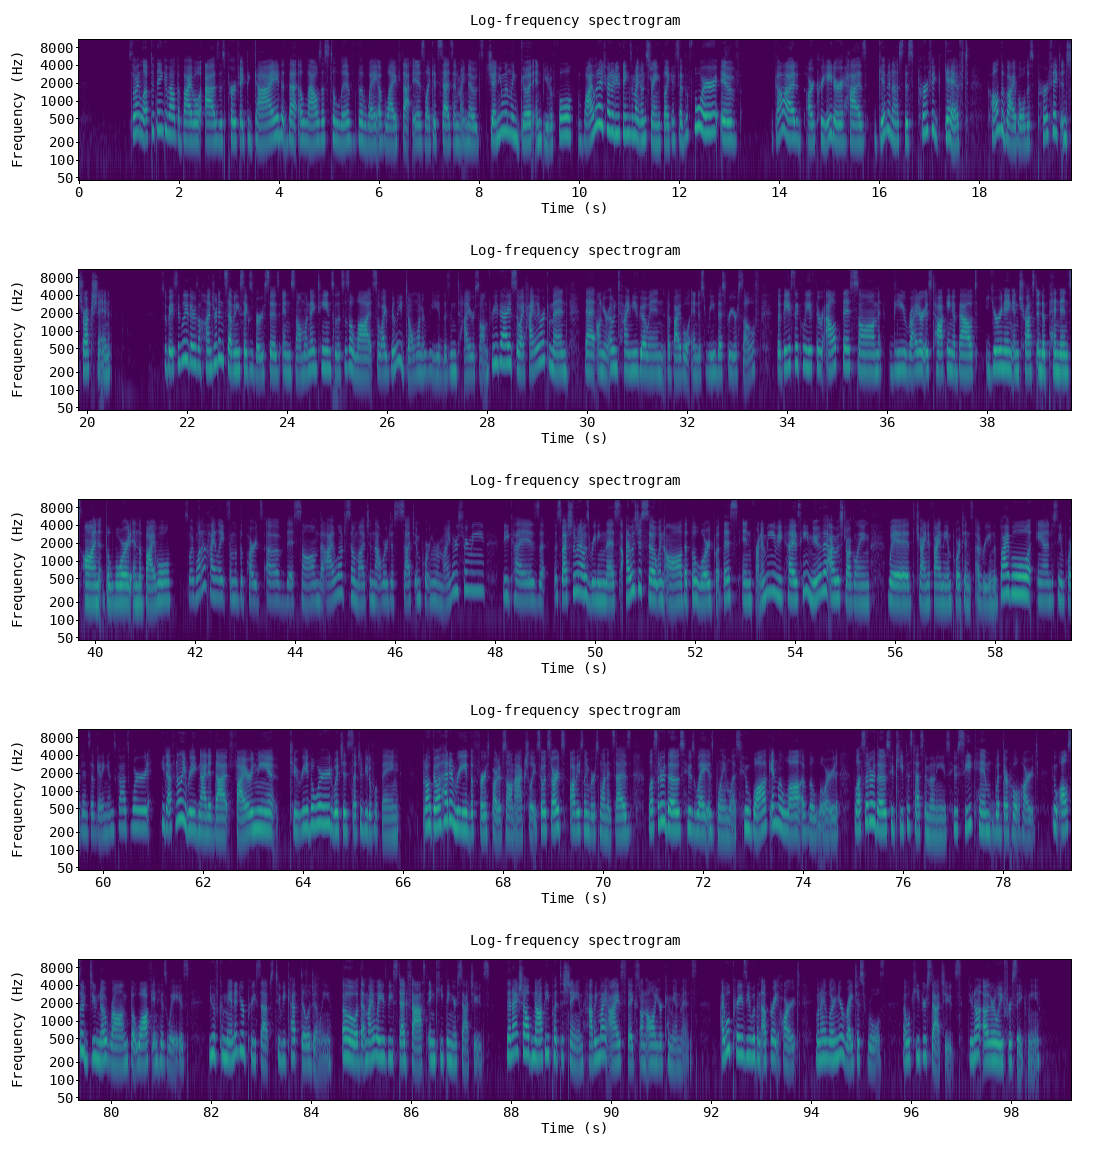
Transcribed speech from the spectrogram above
So I love to think about the Bible as this perfect guide that allows us to live the way of life that is, like it says in my notes, genuinely good and beautiful. Why would I try to do things in my own strength? Like I said before, if God, our creator, has given us this perfect gift called the Bible, this perfect instruction So basically, there's 176 verses in Psalm 119, so this is a lot. So I really don't want to read this entire psalm for you guys. So I highly recommend that on your own time you go in the Bible and just read this for yourself. But basically, throughout this psalm, the writer is talking about yearning and trust and dependence on the Lord and the Bible. So I want to highlight some of the parts of this psalm that I loved so much and that were just such important reminders for me because, especially when I was reading this, I was just so in awe that the Lord put this in front of me because He knew that I was struggling with trying to find the importance of reading the Bible and just the importance of getting in God's Word. He definitely reignited that fire in me to read the Word, which is such a beautiful thing. But I'll go ahead and read the first part of Psalm actually. So it starts obviously in verse 1. It says, Blessed are those whose way is blameless, who walk in the law of the Lord. Blessed are those who keep his testimonies, who seek him with their whole heart, who also do no wrong, but walk in his ways. You have commanded your precepts to be kept diligently. Oh, that my ways be steadfast in keeping your statutes. Then I shall not be put to shame, having my eyes fixed on all your commandments. I will praise you with an upright heart when I learn your righteous rules. I will keep your statutes. Do not utterly forsake me.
